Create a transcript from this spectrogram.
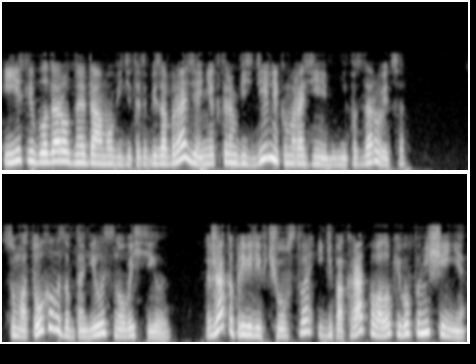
и если благородная дама увидит это безобразие, некоторым бездельникам и разиням не поздоровится. Суматоха возобновилась с новой силой. Жака привели в чувство, и Гиппократ поволок его в помещение,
